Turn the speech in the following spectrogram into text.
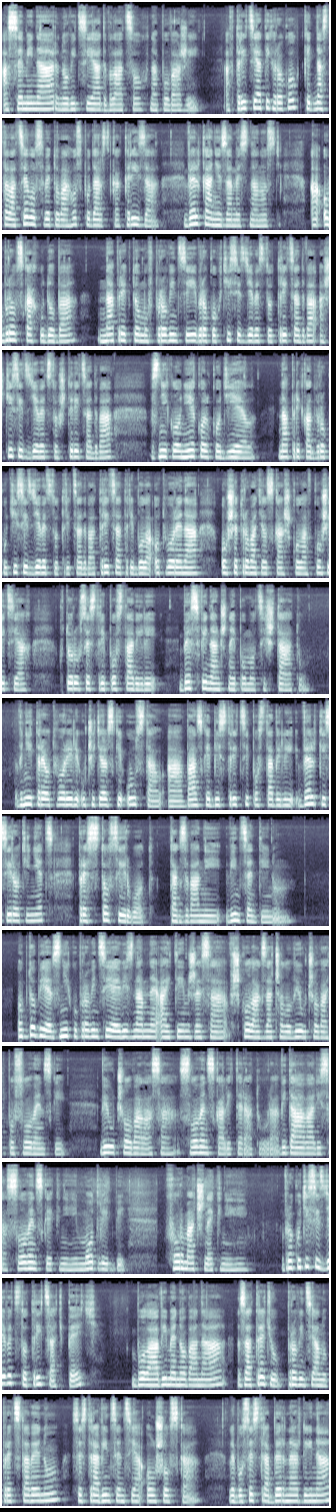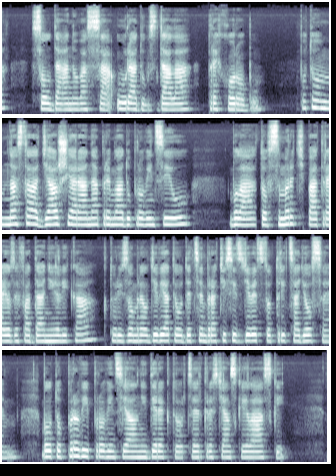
a seminár noviciát v Lácoch na Považi. A v 30. rokoch, keď nastala celosvetová hospodárska kríza, veľká nezamestnanosť a obrovská chudoba, napriek tomu v provincii v rokoch 1932 až 1942 vzniklo niekoľko diel. Napríklad v roku 1932-33 bola otvorená ošetrovateľská škola v Košiciach, ktorú sestry postavili bez finančnej pomoci štátu. V Nitre otvorili učiteľský ústav a v Banskej Bystrici postavili veľký sirotinec pre 100 sirvot, tzv. Vincentínum. Obdobie vzniku provincie je významné aj tým, že sa v školách začalo vyučovať po slovensky – Vyučovala sa slovenská literatúra, vydávali sa slovenské knihy, modlitby, formačné knihy. V roku 1935 bola vymenovaná za tretiu provinciálnu predstavenú sestra Vincencia Olšovská, lebo sestra Bernardína Soldánova sa úradu vzdala pre chorobu. Potom nastala ďalšia rána pre mladú provinciu, bola to smrť Pátra Jozefa Danielika, ktorý zomrel 9. decembra 1938. Bol to prvý provinciálny direktor Cer kresťanskej lásky.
